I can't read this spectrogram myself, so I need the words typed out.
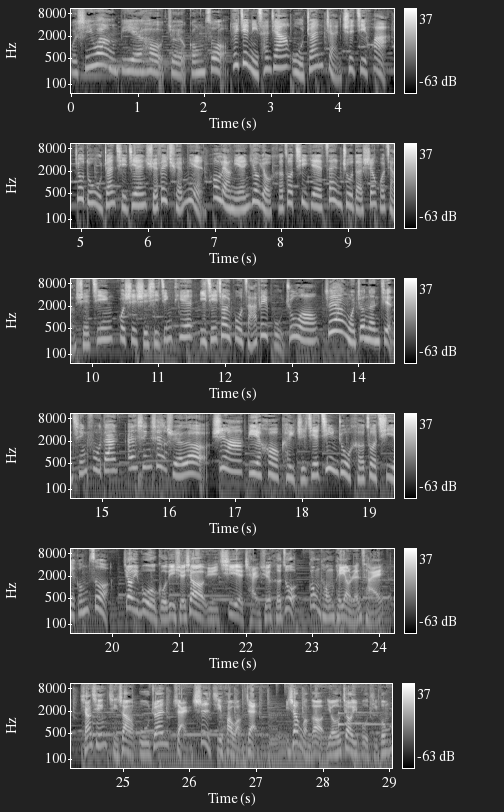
我希望毕业后就有工作，推荐你参加五专展翅计划。就读五专期间，学费全免，后两年又有合作企业赞助的生活奖学金或是实习津贴，以及教育部杂费补助哦。这样我就能减轻负担，安心上学了。是啊，毕业后可以直接进入合作企业工作。教育部鼓励学校与企业产学合作，共同培养人才。详情请上五专展翅计划网站。以上广告由教育部提供。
